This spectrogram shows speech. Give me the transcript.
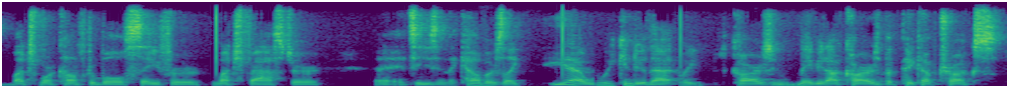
much more comfortable, safer, much faster Uh, it's easy. And the cowboy's like, yeah, we can do that. We cars, maybe not cars, but pickup trucks.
